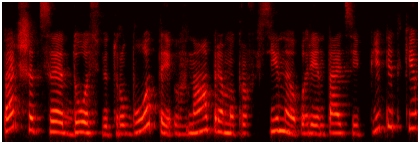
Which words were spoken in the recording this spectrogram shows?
Перше, це досвід роботи в напряму професійної орієнтації підлітків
